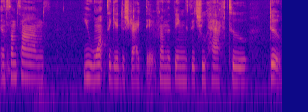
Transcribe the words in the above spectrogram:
and sometimes you want to get distracted from the things that you have to do.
